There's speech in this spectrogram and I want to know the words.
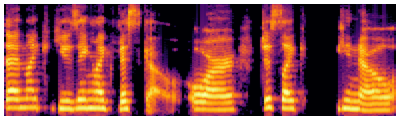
then like using like VSCO or just like you know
